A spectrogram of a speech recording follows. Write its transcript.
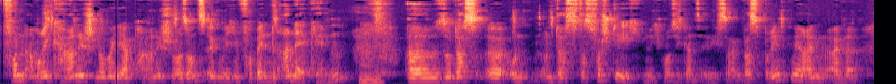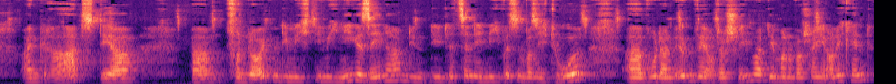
von amerikanischen oder japanischen oder sonst irgendwelchen Verbänden anerkennen. Mhm. Äh, so dass, äh, und, und das, das verstehe ich nicht, muss ich ganz ehrlich sagen. Was bringt mir ein, eine, ein Grad, der ähm, von Leuten, die mich, die mich nie gesehen haben, die, die letztendlich nicht wissen, was ich tue, äh, wo dann irgendwer unterschrieben hat, den man wahrscheinlich auch nicht kennt.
